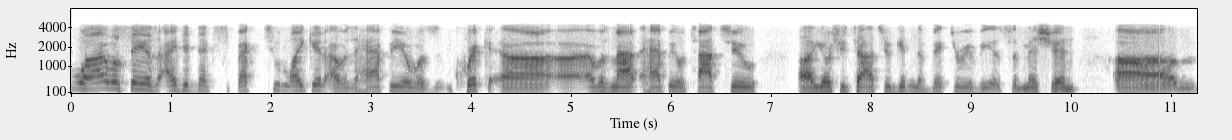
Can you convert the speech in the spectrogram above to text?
what I will say is I didn't expect to like it. I was happy it was quick. Uh, I was not happy with Tatsu, uh, Yoshitatsu getting the victory via submission, um,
